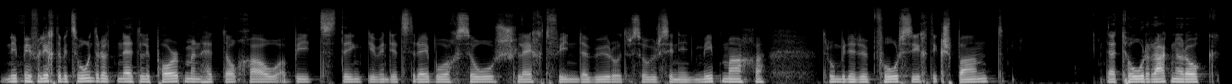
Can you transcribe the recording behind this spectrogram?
nicht mehr vielleicht ein bisschen wundern, Natalie Portman hat doch auch ein bisschen, denke ich, wenn ich das Drehbuch so schlecht finden würde oder so, würde sie nicht mitmachen. Darum bin ich dort vorsichtig gespannt. Der Thor Ragnarok,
